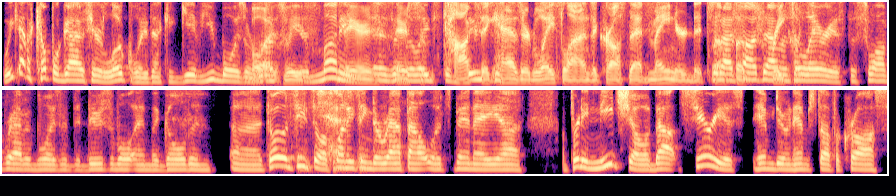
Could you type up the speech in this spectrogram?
We got a couple guys here locally that could give you boys a run Boys, for your money there's, as it there's some to toxic hazard waste lines across that Maynard that But some I folks thought that was hilarious. The Swamp Rabbit Boys with the Deuceable and the golden uh, toilet seat. So a funny thing to wrap out what's been a uh, a pretty neat show about serious him doing him stuff across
